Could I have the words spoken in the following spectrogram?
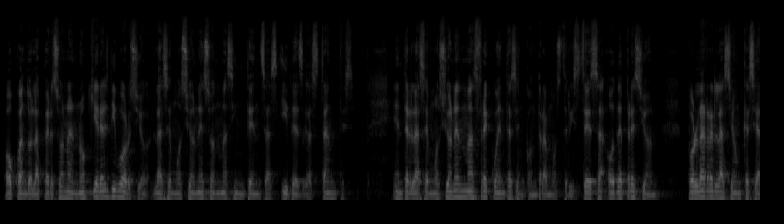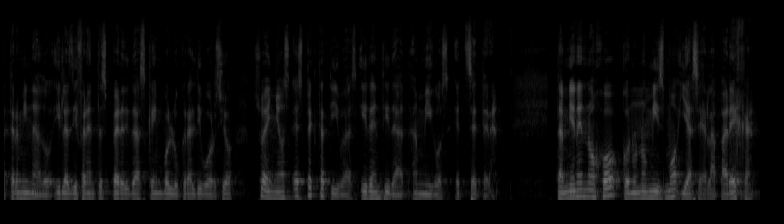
o cuando la persona no quiere el divorcio, las emociones son más intensas y desgastantes. Entre las emociones más frecuentes encontramos tristeza o depresión por la relación que se ha terminado y las diferentes pérdidas que involucra el divorcio, sueños, expectativas, identidad, amigos, etc. También enojo con uno mismo y hacia la pareja,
